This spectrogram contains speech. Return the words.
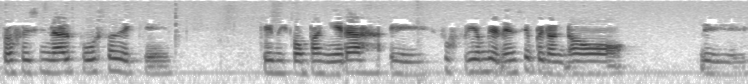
profesional puso de que, que mis compañeras eh, sufrían violencia, pero no, eh,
